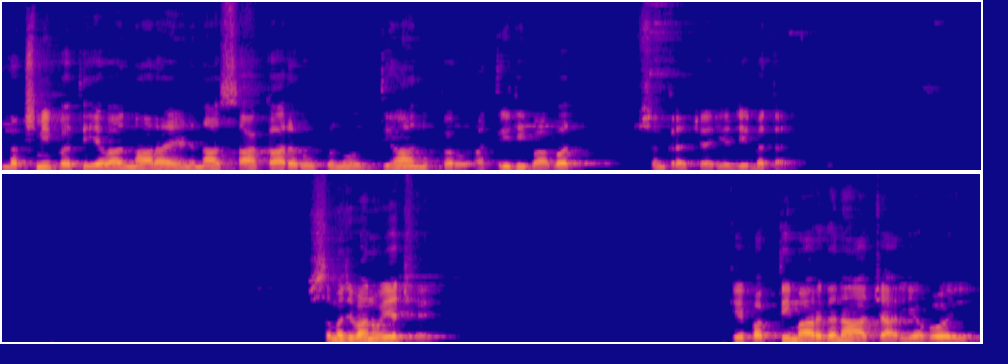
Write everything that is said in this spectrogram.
લક્ષ્મીપતિ એવા નારાયણના સાકાર રૂપનું ધ્યાન કરો. આ ત્રીજી બાબત શંકરાચાર્યજી બતાવી. સમજવાનું એ છે કે ભક્તિ માર્ગના આચાર્ય હોય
